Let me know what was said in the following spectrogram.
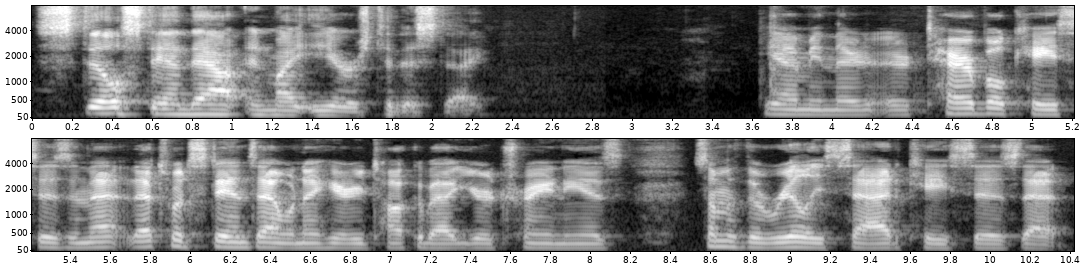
still stand out in my ears to this day. Yeah, I mean they're, they're terrible cases, and that that's what stands out when I hear you talk about your training is some of the really sad cases that,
